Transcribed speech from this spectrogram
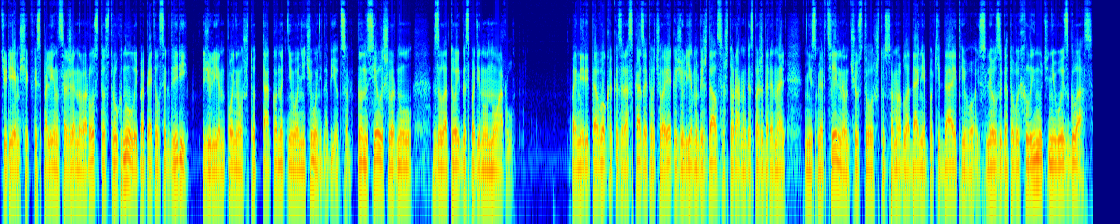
Тюремщик, исполин сожженного роста, струхнул и попятился к двери. Жюльен понял, что так он от него ничего не добьется. Он сел и швырнул золотой господину Нуару. По мере того, как из рассказа этого человека Жюльен убеждался, что рана госпожи Дореналь не смертельна, он чувствовал, что самообладание покидает его, и слезы готовы хлынуть у него из глаз.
